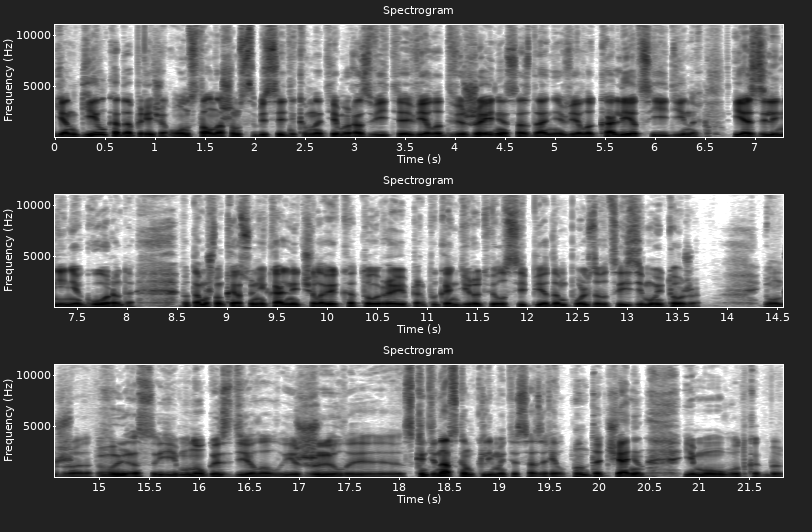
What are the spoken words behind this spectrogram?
Ян Гейл, когда приезжал, он стал нашим собеседником на тему развития велодвижения, создания велоколец единых и озеленения города, потому что он как раз уникальный человек, который пропагандирует велосипедом пользоваться и зимой тоже. Он же вырос и много сделал, и жил, и в скандинавском климате созрел. Он датчанин, ему вот как бы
